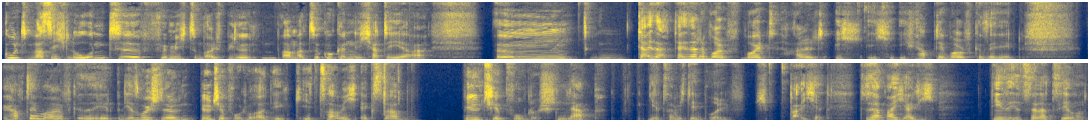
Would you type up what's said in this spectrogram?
Gut, was sich lohnt, äh, für mich zum Beispiel, war mal zu gucken. Ich hatte ja ähm, da ist er, da ist er der Wolf. Moment, halt, ich, ich, ich habe den Wolf gesehen ich habe den Wolf gesehen. Und jetzt muss ich schnell ein Bildschirmfoto an. Jetzt habe ich extra Bildschirmfoto. Schnapp. Jetzt habe ich den Wolf speichert. Deshalb mache ich eigentlich diese Installation.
